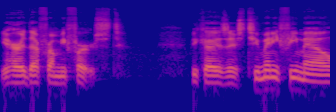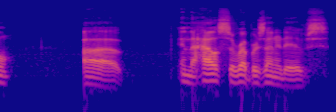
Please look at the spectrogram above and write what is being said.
You heard that from me first. Because there's too many female uh, in the House of Representatives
